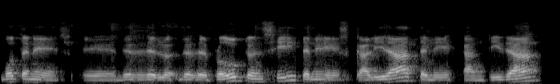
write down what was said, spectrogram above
vos tenés, eh, desde, el, desde, el, producto en sí, tenés calidad, tenés cantidad,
